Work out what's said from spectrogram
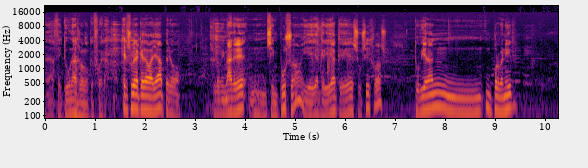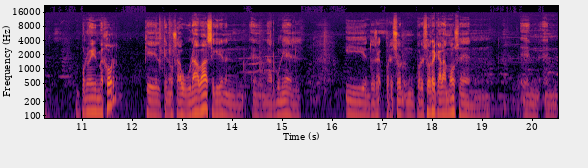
eh, aceitunas o lo que fuera. Él se hubiera quedado allá, pero, pero mi madre mm, se impuso y ella quería que sus hijos tuvieran un porvenir, un porvenir mejor que el que nos auguraba seguir en, en Arbuniel y entonces por eso por eso recalamos en en, en-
